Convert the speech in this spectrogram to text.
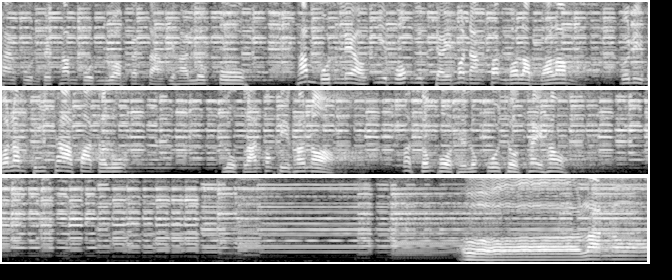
ทางปุ่นไปทำบุญรวมกันสร้างวิหารหลวงปู่ทำบุญแล้วอิ่มอกอิ่มใจมานั่งฟังหมอลำหมอลำมื่อนี้หมอลำปีชาฟาทะลุ ลูกหลานของพี่เขานอกมาสมโพธิให้หลวงปู่โชคไทยเฮาโอ้ลานอ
